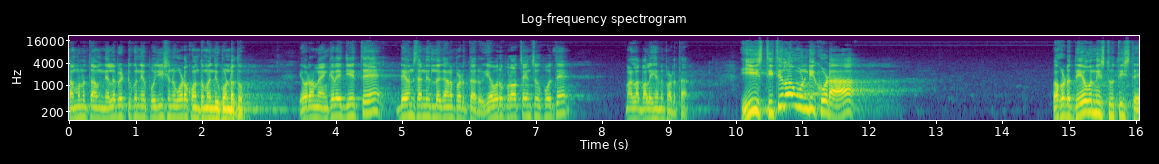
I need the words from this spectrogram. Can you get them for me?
తమను తాము నిలబెట్టుకునే పొజిషన్ కూడా కొంతమందికి ఉండదు. ఎవరన్నా ఎంకరేజ్ చేస్తే దేవుని సన్నిధిలో కనపడతారు. ఎవరు ప్రోత్సహించకపోతే మళ్ళా బలహీన పడతారు ఈ స్థితిలో ఉండి కూడా ఒకడు దేవుణ్ణి స్తుతిస్తే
